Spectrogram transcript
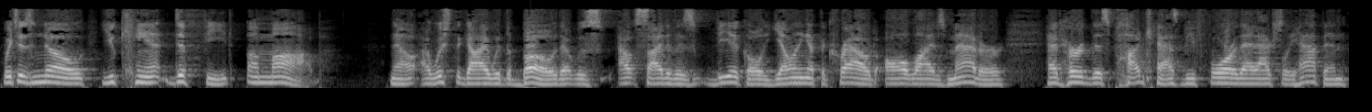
which is no, you can't defeat a mob. Now, I wish the guy with the bow that was outside of his vehicle yelling at the crowd, all lives matter, had heard this podcast before that actually happened.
